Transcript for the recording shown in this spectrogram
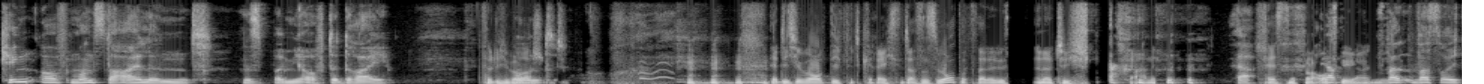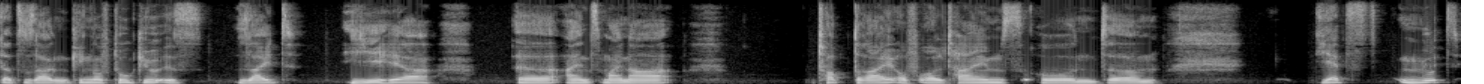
King of Monster Island ist bei mir auf der 3. Völlig überraschend. Hätte ich überhaupt nicht mit gerechnet, dass es überhaupt auf deiner Liste ist. Natürlich gar nicht. ja. Fest davon ja, ausgegangen. Was, was, soll ich dazu sagen? King of Tokyo ist seit jeher äh, eins meiner Top 3 of all times und ähm, jetzt mit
